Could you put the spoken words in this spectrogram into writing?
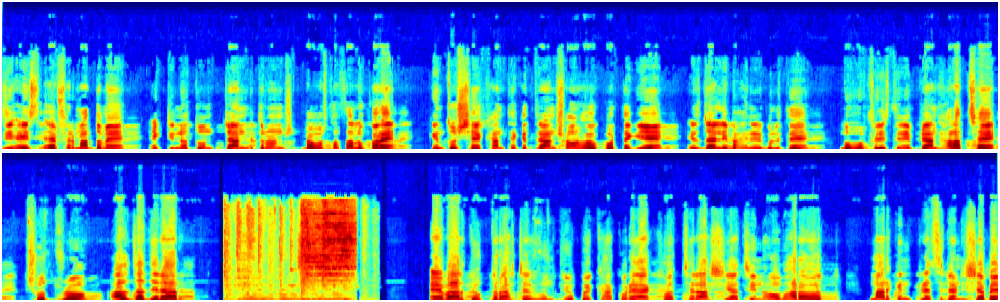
জিএইচএফ এর মাধ্যমে একটি নতুন ত্রাণ বিতরণ ব্যবস্থা চালু করে। কিন্তু সেখান থেকে ত্রাণ সংগ্রহ করতে গিয়ে ইসরায়েলি বাহিনীর গুলিতে বহু ফিলিস্তিনি প্রাণ হারাচ্ছে, সূত্র আল জাজিরার। এবার যুক্তরাষ্ট্রের হুমকি উপেক্ষা করে এক হচ্ছে রাশিয়া, চীন ও ভারত। মার্কিন প্রেসিডেন্ট হিসেবে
